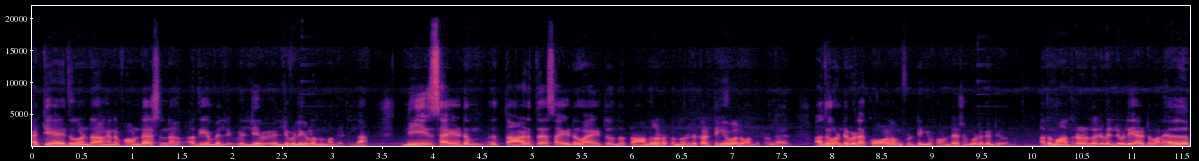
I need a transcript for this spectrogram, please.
കറ്റിയായതുകൊണ്ട് അങ്ങനെ ഫൗണ്ടേഷന് അധികം വലിയ വെല്ലുവിളികളൊന്നും വന്നിട്ടില്ല. നീ ഈ സൈഡും താഴത്തെ സൈഡുമായിട്ട് ഒന്ന് താന്നു കിടക്കുന്ന ഒരു കട്ടിങ് പോലെ വന്നിട്ടുണ്ടായിരുന്നു. അതുകൊണ്ട് ഇവിടെ കോളം ഫുട്ടിങ് ഫൗണ്ടേഷൻ കൊടുക്കേണ്ടി വന്നു. അത് മാത്രമേ ഉള്ളൊരു വെല്ലുവിളിയായിട്ട് പറയാം അതായത്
